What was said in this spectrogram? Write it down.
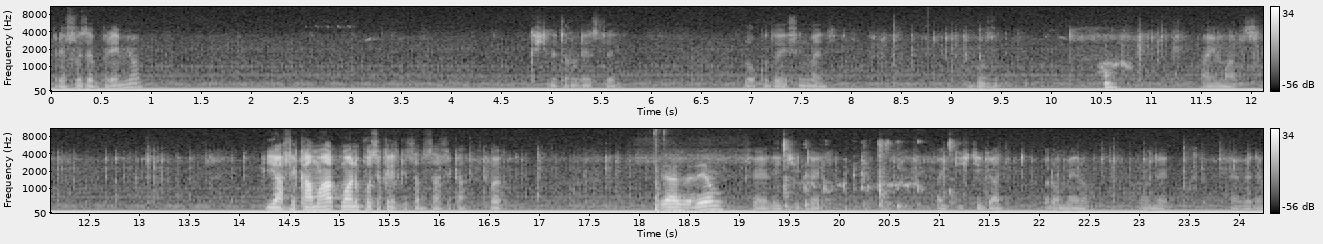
refuză premiul, câștigătorul este locul 2, fiind mai buzu. Mai maț. E AFK, mă, acum nu pot să cred că s-a dus AFK. Bă, Ia să vedem. felicitări. Ai câștigat Romero. Unde? Ne vedem.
